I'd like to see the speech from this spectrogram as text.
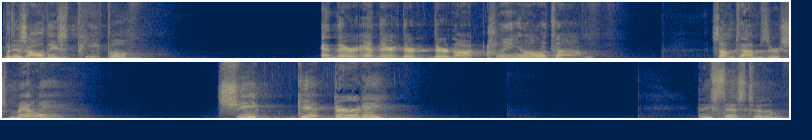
But there's all these people. And they're and they're they're they're not clean all the time. Sometimes they're smelly. Sheep get dirty. And he says to them,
